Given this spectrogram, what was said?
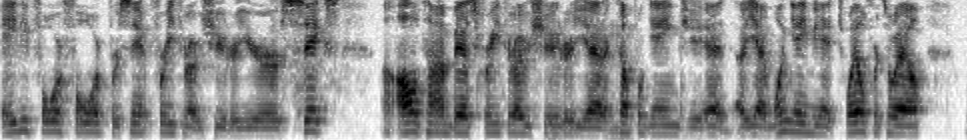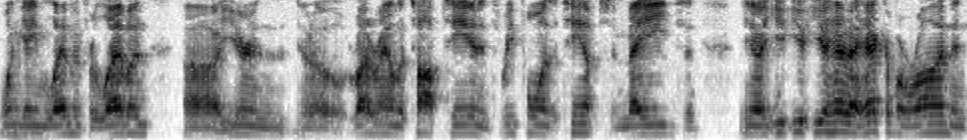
84 4% free throw shooter. You're six uh, all-time best free throw shooter. You had a mm-hmm. couple games. You had uh, yeah, one game you had 12 for 12, one mm-hmm. game 11 for 11. Uh, you're in you know right around the top 10 in three-point attempts and mades, and you know you, you you had a heck of a run. And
